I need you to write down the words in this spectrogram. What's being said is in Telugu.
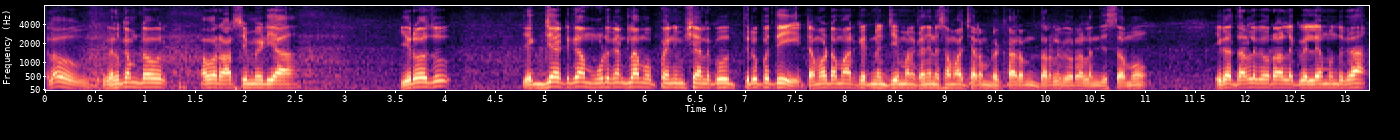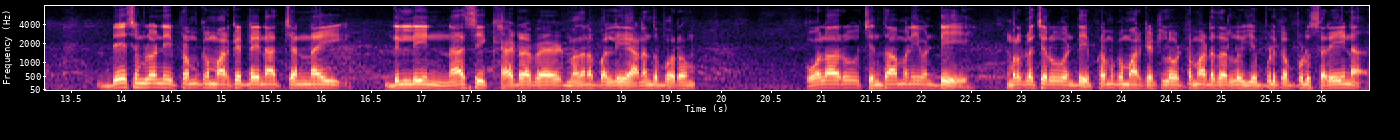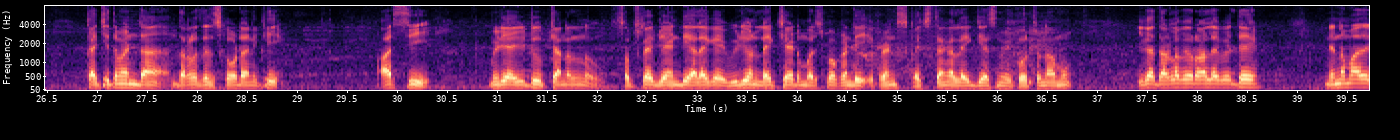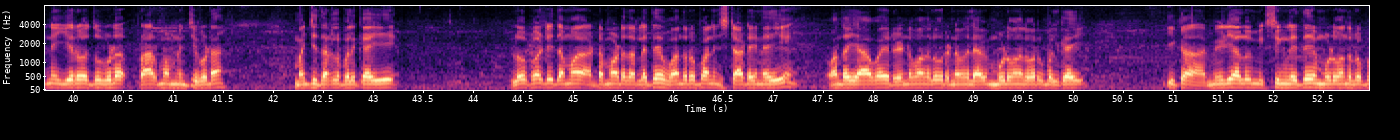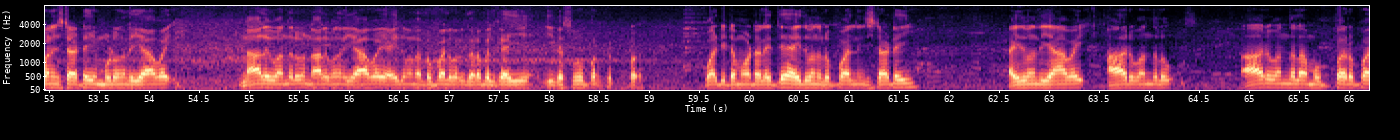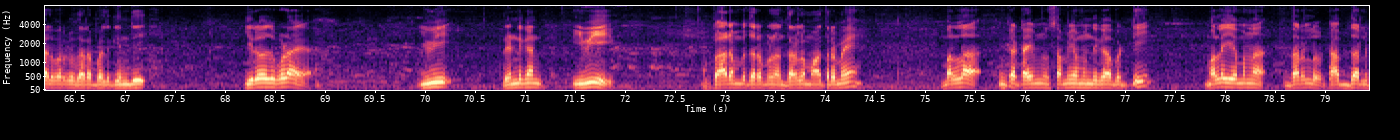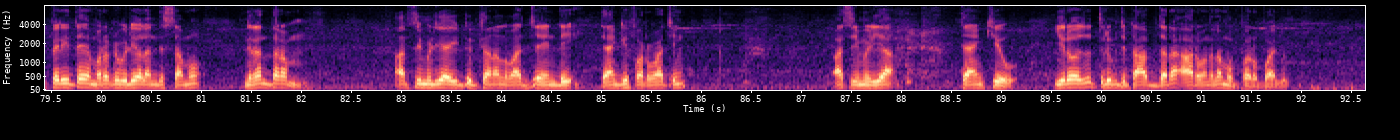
Hello welcome to our RC media ఈరోజు ఎగ్జాక్ట్గా మూడు గంటల ముప్పై నిమిషాలకు తిరుపతి టమాటా మార్కెట్ నుంచి మనకు అందిన సమాచారం ప్రకారం ధరల వివరాలు అందిస్తాము. ఇక ధరల వివరాలకు వెళ్ళే ముందుగా దేశంలోని ప్రముఖ మార్కెట్లైన చెన్నై ఢిల్లీ నాసిక్ హైదరాబాద్ మదనపల్లి అనంతపురం కోలారు చింతామణి వంటి మొలకల చెరువు వంటి ప్రముఖ మార్కెట్లో టమాటా ధరలు ఎప్పటికప్పుడు సరైన ఖచ్చితమైన ధరలు తెలుసుకోవడానికి ఆర్సీ మీడియా యూట్యూబ్ ఛానల్ను సబ్స్క్రైబ్ చేయండి. అలాగే వీడియోను లైక్ చేయడం మర్చిపోకండి. ఫ్రెండ్స్ ఖచ్చితంగా లైక్ చేసి కోరుచున్నాము. ఇక ధరల వివరాల్లో వెళ్తే నిన్న మాదిరినే ఈరోజు రోజు కూడా ప్రారంభం నుంచి కూడా మంచి ధరలు పలికాయి. లో క్వాలిటీ టమా టమాటా ధరలు అయితే వంద రూపాయల నుంచి స్టార్ట్ అయినాయి. వంద యాభై రెండు వందలు రెండు వందల యాభై మూడు వందల వరకు పలికాయి. ఇక మీడియాలు మిక్సింగ్లు అయితే మూడు వందల రూపాయల నుంచి స్టార్ట్ అయ్యి మూడు వందల యాభై నాలుగు వందలు నాలుగు వందల యాభై ఐదు వందల రూపాయల వరకు ధర పలికాయి. ఇక సూపర్ క్వాలిటీ టమాటాలు అయితే ఐదు వందల రూపాయల నుంచి స్టార్ట్ అయ్యి ఐదు వందల యాభై ఆరు వందలు ఆరు వందల ముప్పై రూపాయల వరకు ధర పలికింది. ఈరోజు కూడా ఇవి రెండు గంట ఇవి ప్రారంభ ధరల ధరలు మాత్రమే. మళ్ళా ఇంకా టైం సమయం ఉంది కాబట్టి మళ్ళీ ఏమన్నా ధరలు టాప్ ధరలు పెరిగితే మరొక వీడియోలు అందిస్తాము. నిరంతరం RC media YouTube channel watch చేయండి. Thank you for watching RC media thank you ఈరోజు తిరుపతి టాప్ ధర ఆరు వందల ముప్పై రూపాయలు.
